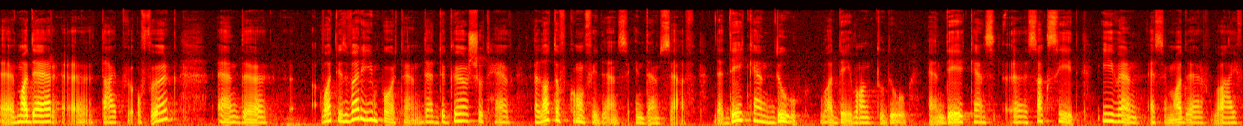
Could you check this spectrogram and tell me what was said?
uh, mother uh, type of work. And what is very important that the girl should have a lot of confidence in themselves, that they can do what they want to do and they can uh, succeed even as a mother, wife,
